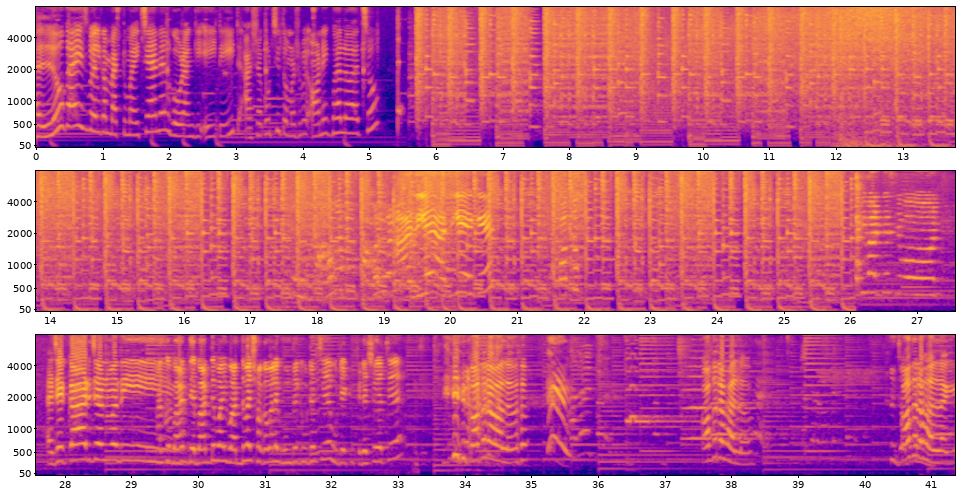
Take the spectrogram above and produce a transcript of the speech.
Hello guys welcome back to my channel Gourangi eight eight আশা করছি তোমরা সবাই অনেক ভালো আছো। আজকে কার জন্মদিন আজকে বার্থডে বার্থডে ভাই বার্থডে ভাই সকালবেলা ঘুম থেকে উঠেছে উঠে একটু ফ্রেশ হয়েছে কতটা ভালো কতটা ভালো কতটা ভালো লাগে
